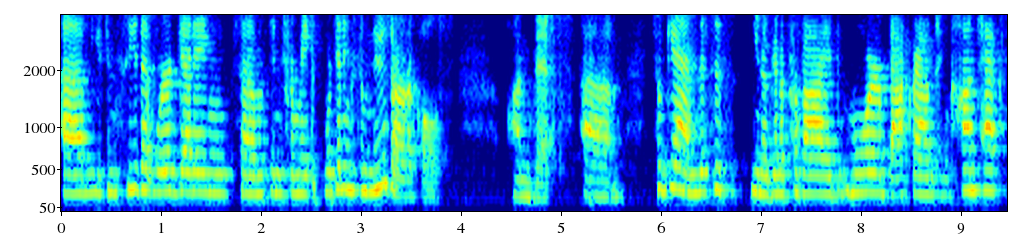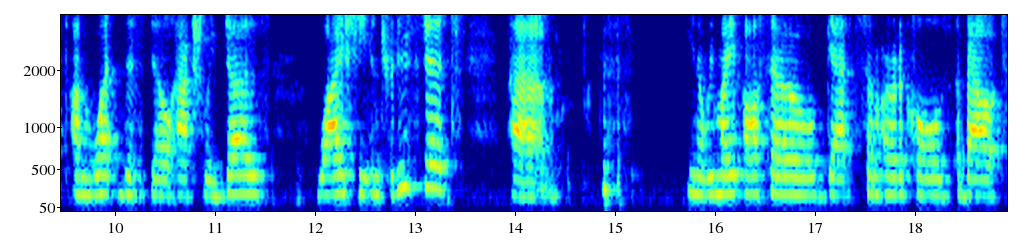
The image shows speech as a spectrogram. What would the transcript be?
Um, you can see that we're getting some information, we're getting some news articles on this. Um, so again, this is you know, going to provide more background and context on what this bill actually does, why she introduced it. Um, this, you know, we might also get some articles about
